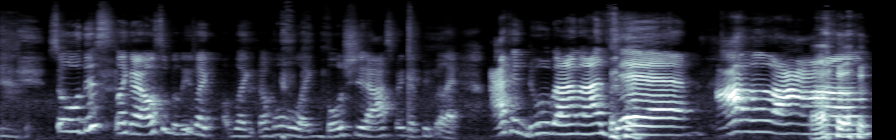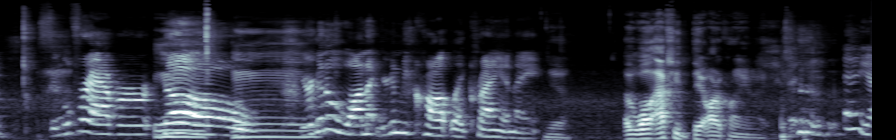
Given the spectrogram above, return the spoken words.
Yeah. So this, like, I also believe, like, like the whole like bullshit aspect of people like I can do it by myself. I'm single forever. No, Mm. you're gonna wanna, you're gonna be craw- like crying at night. Yeah. Uh, Well, actually, they are crying at night. Hey, yeah,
